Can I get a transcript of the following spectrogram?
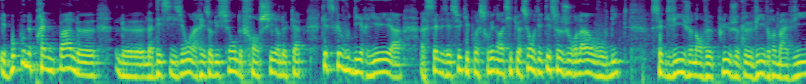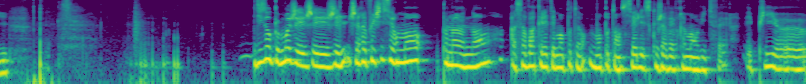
et beaucoup ne prennent pas la décision, la résolution de franchir le cap. Qu'est-ce que vous diriez à, à, celles et ceux qui pourraient se trouver dans la situation où vous étiez ce jour-là où vous vous dites, cette vie, je n'en veux plus, je veux vivre ma vie Disons que moi, j'ai réfléchi sûrement pendant un an à savoir quel était mon, potentiel et ce que j'avais vraiment envie de faire. Et puis, euh,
